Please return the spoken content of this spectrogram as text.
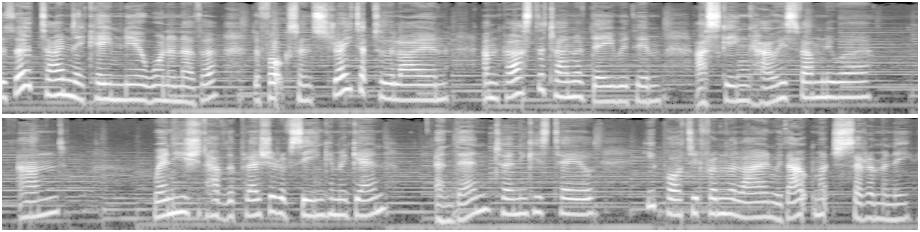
The third time they came near one another, the fox went straight up to the lion and passed the time of day with him, asking how his family were and when he should have the pleasure of seeing him again, and then, turning his tail, he parted from the lion without much ceremony.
